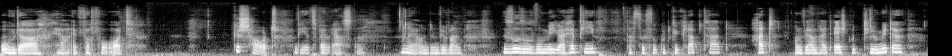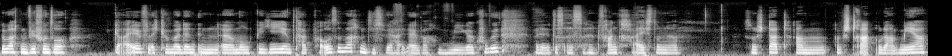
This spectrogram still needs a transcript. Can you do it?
Oder ja, einfach vor Ort geschaut, wie jetzt beim ersten. Naja, und dann wir waren so, so, so mega happy, dass das so gut geklappt hat. hat. Und wir haben halt echt gut Kilometer gemacht und wir schon so geil, vielleicht können wir dann in äh, Montpellier einen Tag Pause machen. Das wäre halt einfach mega cool, weil das ist in Frankreich so eine so eine Stadt am, am Strand oder am Meer.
